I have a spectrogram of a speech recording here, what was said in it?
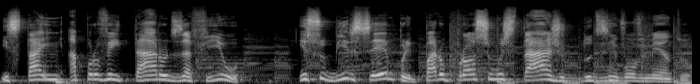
está em aproveitar o desafio e subir sempre para o próximo estágio do desenvolvimento.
